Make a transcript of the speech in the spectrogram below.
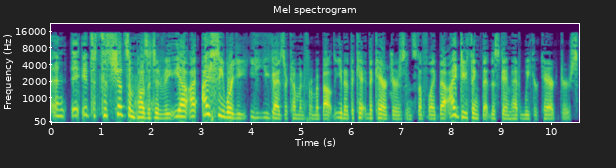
and it, it to shed some positivity. Yeah, I, I see where you you guys are coming from about you know the the characters and stuff like that. I do think that this game had weaker characters,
